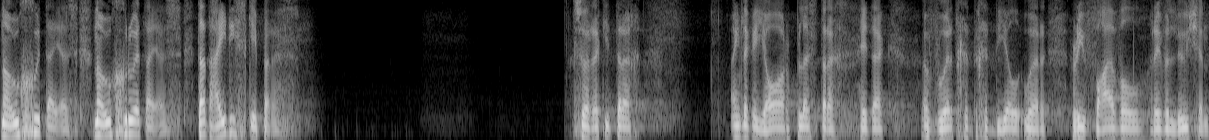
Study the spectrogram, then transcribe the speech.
na hoe goed hy is, na hoe groot hy is, dat hy die skepper is. So rukkie terug eintlik 'n jaar plus terug het ek 'n woord gedeel oor revival revolution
